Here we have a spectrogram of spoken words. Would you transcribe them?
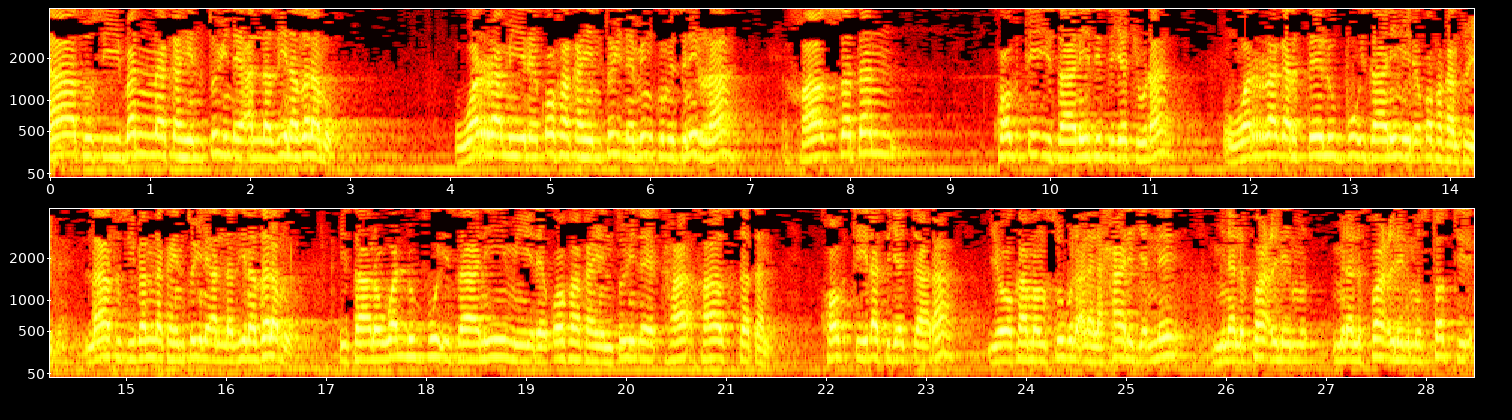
laa tusiibanna ka hin tuyne allaziina zalamu warra miidhe qofa ka hin tuyne minkum isinirraa khaasatan kobxii isaaniititti jechuudha warra gartee lubbuu isaanii miidhe qofa kan tuyne laa tusiibanna ka hin tuyne allaziina zalamu isaanowwan lubbuu isaanii miidhe qofa ka hin tuyne khaasatan kobxiidhatti jechaadha yookaan mansuubun ala alhaali jennee من الفاعل من الفاعل المستتر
